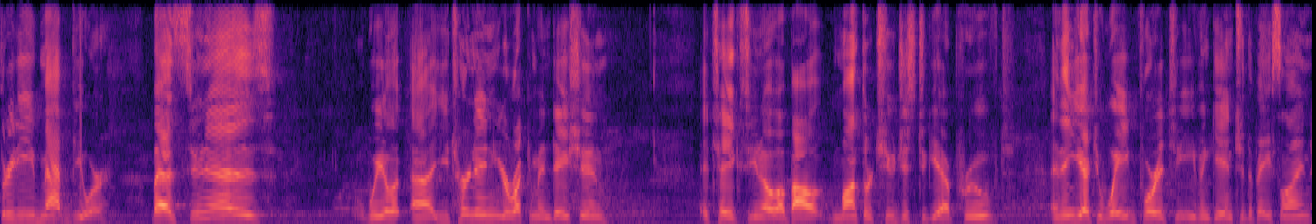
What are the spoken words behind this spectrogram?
3D map viewer. But as soon as we, uh, you turn in your recommendation, it takes you know about a month or two just to get approved, and then you have to wait for it to even get into the baseline.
